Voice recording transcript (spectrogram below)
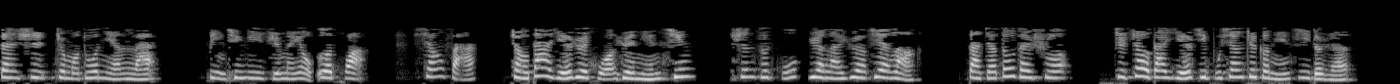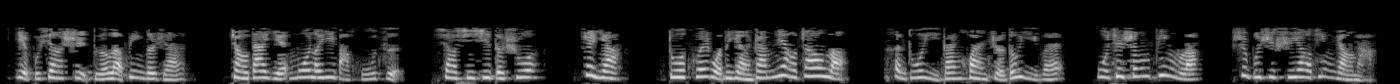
但是这么多年来，病情一直没有恶化，相反，赵大爷越活越年轻，身子骨越来越健朗。大家都在说，这赵大爷既不像这个年纪的人，也不像是得了病的人。赵大爷摸了一把胡子，笑嘻嘻的说：“这样，多亏我的养肝妙招了。很多乙肝患者都以为我这生病了，是不是需要静养啊？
